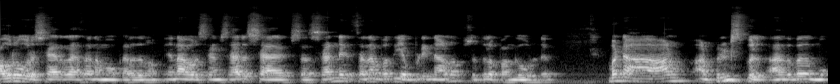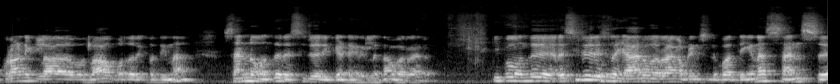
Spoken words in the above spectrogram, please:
அவரும் ஒரு ஷேராக தான் நம்ம கருதணும். ஏன்னா அவர் சன் சார் சன்னுக்கு சன்னை பற்றி எப்படினாலும் சொத்தில் பங்கு உண்டு. பட் ஆன் ஆன் பிரின்சிபல் அந்த முக்ரானிக் லா லாவை பொறுத்த வரைக்கும் பார்த்தீங்கன்னா சன்னு வந்து ரெசிடரி கேட்டகரியில் தான் வர்றாரு. இப்போ வந்து ரெசிடரிஸில் யார் வர்றாங்க அப்படின்னு சொல்லி பார்த்தீங்கன்னா சன்ஸு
